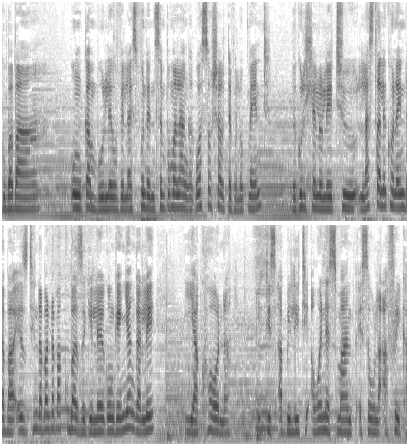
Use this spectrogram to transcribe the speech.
Kubaba unkambule uvela esifundeni sempumalanga kwa-social development bekulihlelo lethu lasicale khona indaba ezithinda abantu abakhubazekileko ngenyanga le yakhona i-disability awareness month esewula africa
